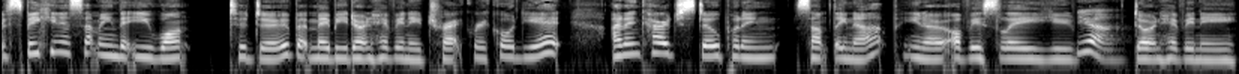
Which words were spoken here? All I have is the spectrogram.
if speaking is something that you want to do, but maybe you don't have any track record yet, I'd encourage still putting something up. You know, obviously you yeah. don't have any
